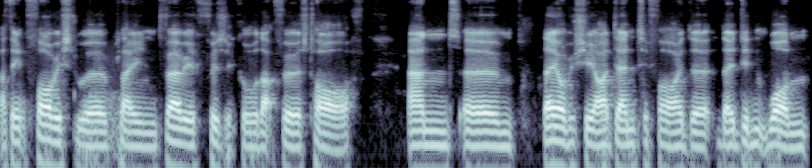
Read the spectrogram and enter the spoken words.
I think Forest were playing very physical that first half. And um, they obviously identified that they didn't want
